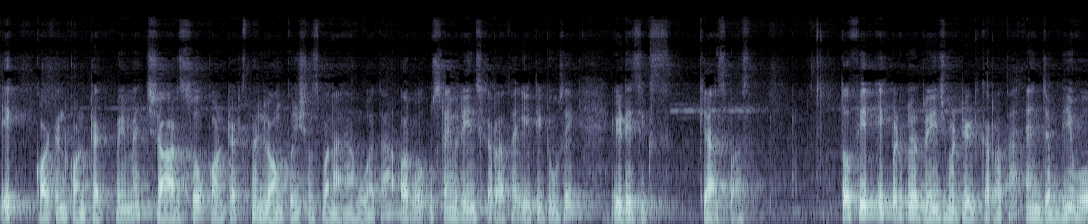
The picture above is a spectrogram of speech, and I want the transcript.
एक कॉटन कॉन्ट्रैक्ट में मैं 400 कॉन्ट्रैक्ट्स में लॉन्ग पोजीशंस बनाया हुआ था और वो उस टाइम रेंज कर रहा था 82 से 86 के आसपास। तो फिर एक पर्टिकुलर रेंज में ट्रेड कर रहा था एंड जब भी वो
